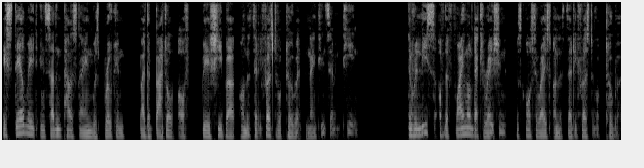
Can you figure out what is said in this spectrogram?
A stalemate in southern Palestine was broken by the Battle of Beersheba on the 31st of October 1917. The release of the final declaration was authorized on the 31st of October.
